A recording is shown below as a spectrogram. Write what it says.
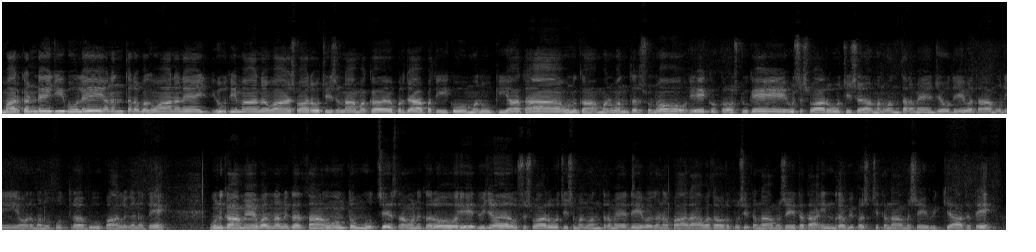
मार्कंडे जी बोले, अनंतर भगवान ने द्युतिमान व स्वरोचिस नामक प्रजापति को मनु किया था। उनका मनवंतर सुनो, हे क्रोष्टुके, उस स्वरोचिस मनवंतर में जो देवता, मुनि और मनुपुत्र भूपाल गण थे उनका मैं वर्णन करता हूँ। तुम मुझसे श्रवण करो। हे द्विज, उस स्वारोचिस मनवंत्र में देवगण पारावत और तुषित नाम से तथा इंद्र विपश्चित नाम से विख्यात थे।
